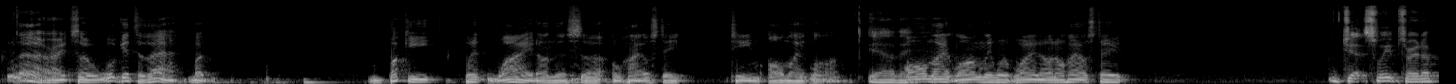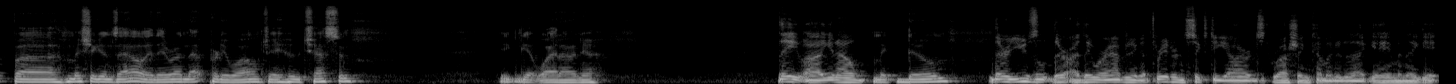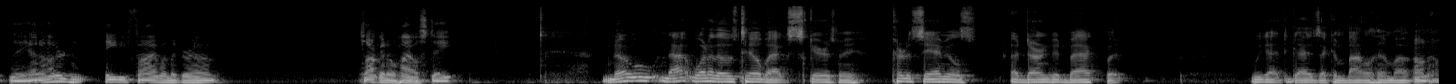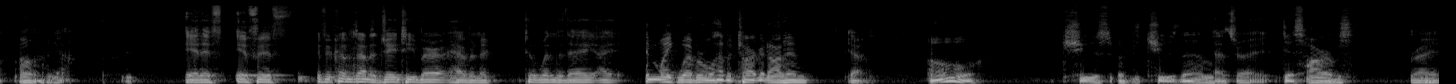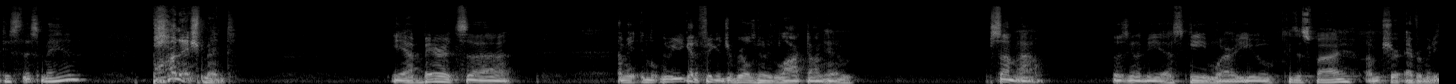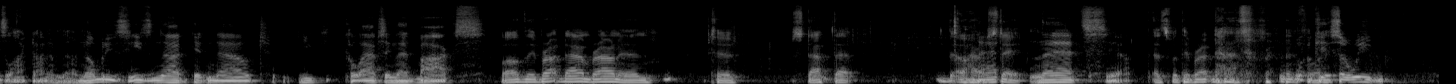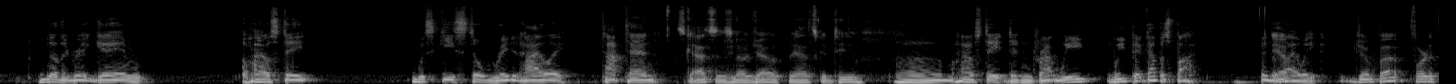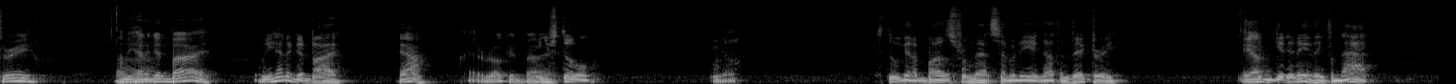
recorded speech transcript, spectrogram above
All right, so we'll get to that, but Bucky went wide on this uh, Ohio State team all night long. Yeah, they All night long, they went wide on Ohio State. jet sweeps right up uh, Michigan's alley. They run that pretty well. Jehu Chesson, he can get wide on you. They, uh, you know, McDoom, they're usually they're they were averaging at 360 yards rushing coming into that game, and they get they had 185 on the ground. Talking Ohio State, no, not one of those tailbacks scares me. Curtis Samuel's a darn good back, but we got the guys that can bottle him up. oh no, oh yeah, And if if if if it comes down to JT Barrett having to to win the day, I and Mike Weber will have a target on him. yeah, Oh, choose uh, choose them. that's right, Dis Harbs. right. Dis this man punishment. Yeah, Barrett's. uh I mean, you got to figure Jabril's going to be locked on him somehow. There's going to be a scheme where you He's a spy. I'm sure everybody's locked on him though. Nobody's he's not getting out. You collapsing that box. Well, they brought Don Brown in to stop that the Ohio That- State. That's yeah. That's what they brought Don Brown for. Okay, so we another great game. Ohio State whiskey still rated highly, top ten. Wisconsin's no joke. Yeah, that's a good team. Um, Ohio State didn't drop. We we pick up a spot in the Yep. bye week. Jump up four to three. We had a good bye. We had a good bye. Yeah, Had a real good I mean, bye. you're still, you know, still got a buzz from that seventy-eight nothing victory. Yeah. Didn't get anything from that.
